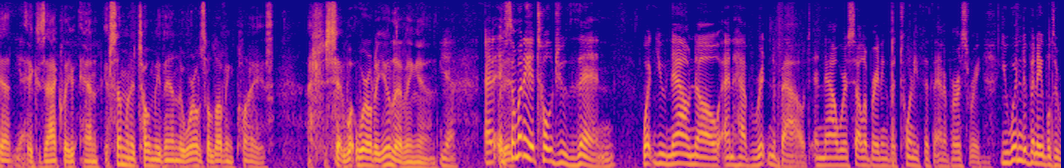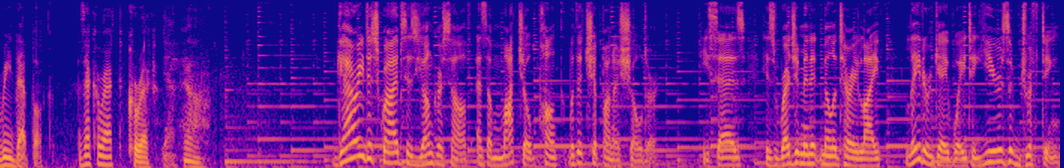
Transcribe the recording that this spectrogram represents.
it, Yeah. exactly. And if someone had told me then the world's a loving place, I said, What world are you living in? Yeah. And But if it- somebody had told you then what you now know and have written about, and now we're celebrating the 25th anniversary, you wouldn't have been able to read that book. Is that correct? Correct. Yeah. Yeah. Gary describes his younger self as a macho punk with a chip on his shoulder. He says his regimented military life later gave way to years of drifting.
